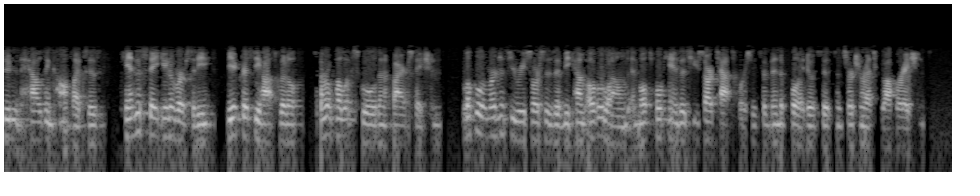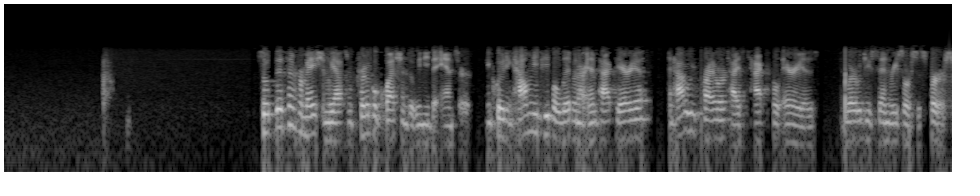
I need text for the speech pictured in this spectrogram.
student housing complexes, Kansas State University, Via Christi Hospital, several public schools, and a fire station. Local emergency resources have become overwhelmed, and multiple Kansas USAR task forces have been deployed to assist in search and rescue operations. So with this information, we have some critical questions that we need to answer, including how many people live in our impact area, and how do we prioritize tactical areas, and where would you send resources first?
